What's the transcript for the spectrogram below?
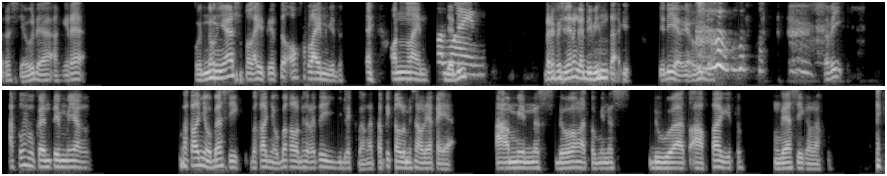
Terus ya udah akhirnya untungnya setelah itu itu offline gitu. Eh online, online. jadi revisinya nggak diminta gitu. Jadi ya ya udah. Tapi aku bukan tim yang bakal nyoba sih bakal nyoba kalau misalnya itu jelek banget tapi kalau misalnya kayak A minus doang atau minus dua atau apa gitu enggak sih kalau aku eh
